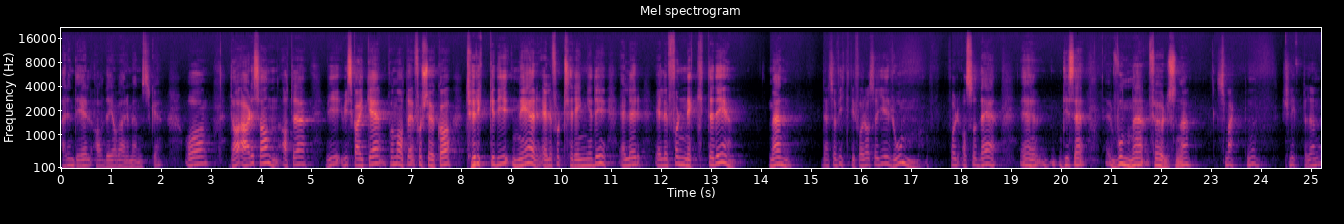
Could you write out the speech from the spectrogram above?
er en del av det å være menneske. Og da er det sånn at eh, vi, vi skal ikke på en måte forsøke å trykke de ned eller fortrenge de eller, eller fornekte de. Men det er så viktig for oss å gi rom for også det. Eh, disse vonde følelsene, smerten, slippe den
